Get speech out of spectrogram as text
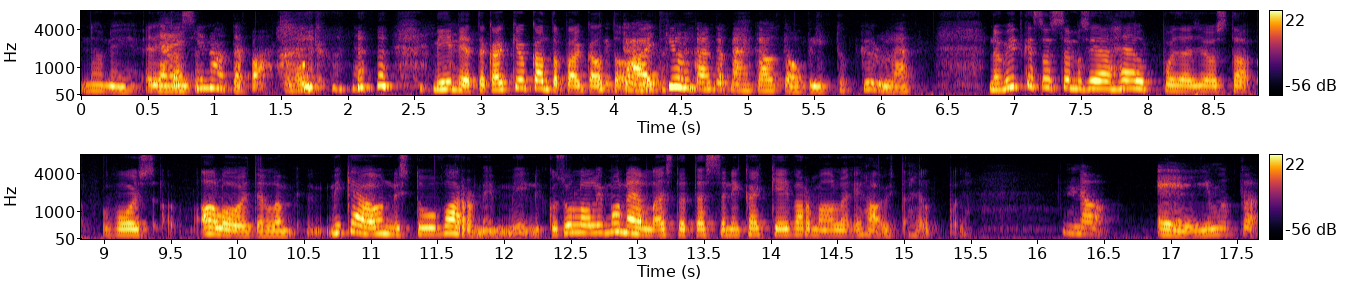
No niin. Eli Näinkin tässä... on tapahtunut. niin, että kaikki on kantapään kautta opittu. Kaikki on kantapään kautta opittu, kyllä. No mitkä olisi sellaisia helppoja, joista voisi aloitella? Mikä onnistuu varmimmin? Kun sulla oli monenlaista tässä, niin kaikki ei varmaan ole ihan yhtä helppoja. No ei, mutta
